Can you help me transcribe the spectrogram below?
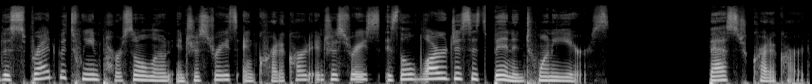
The spread between personal loan interest rates and credit card interest rates is the largest it's been in 20 years. Best credit card.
